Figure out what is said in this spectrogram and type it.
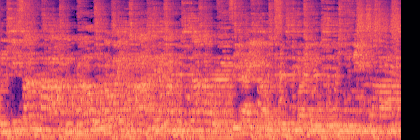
นี้ที่สร้างบ้านเขาถวายทาอย่างเจ้าสิได้เข้าสู่ประตูนิพพาน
